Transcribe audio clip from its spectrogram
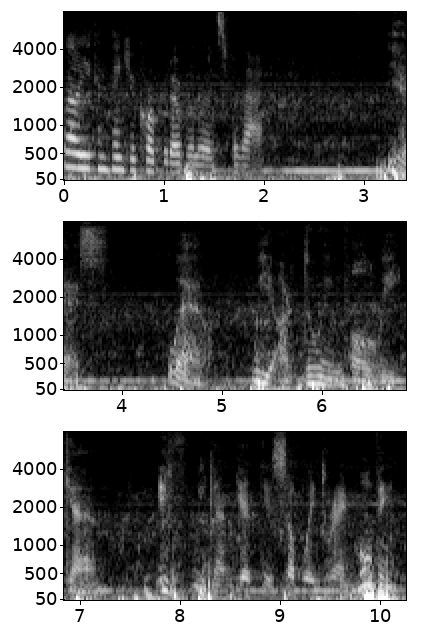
Well, you can thank your corporate overlords for that. Yes. Well, we are doing all we can. If we can get this subway train moving,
